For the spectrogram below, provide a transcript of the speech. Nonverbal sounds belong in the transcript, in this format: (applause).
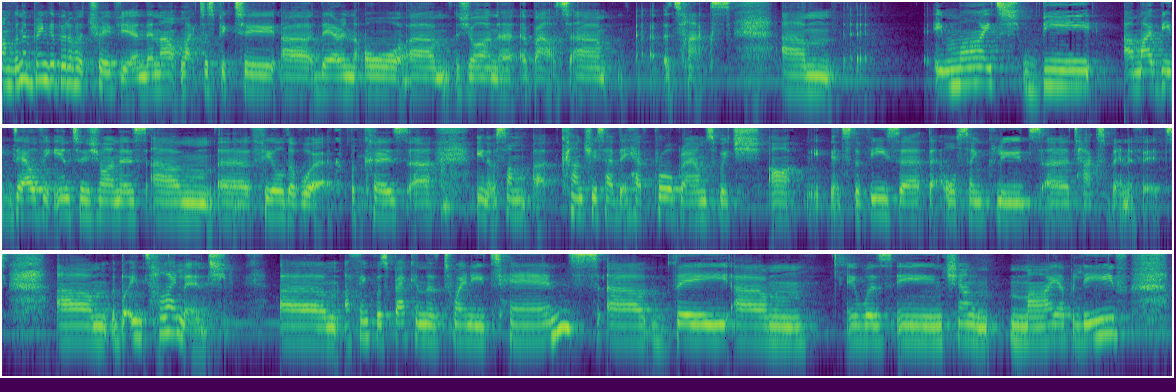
so I'm going to bring a bit of a trivia, and then I'd like to speak to uh, Derren or um, Joanna about um, tax. Um, it might be I might be delving into Joanna's um, uh, field of work because uh, you know some uh, countries have they have programs which are it's the visa that also includes uh, tax benefits, um, but in Thailand. Um, I think was back in the 2010s. Uh, they um, it was in Chiang Mai, I believe,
